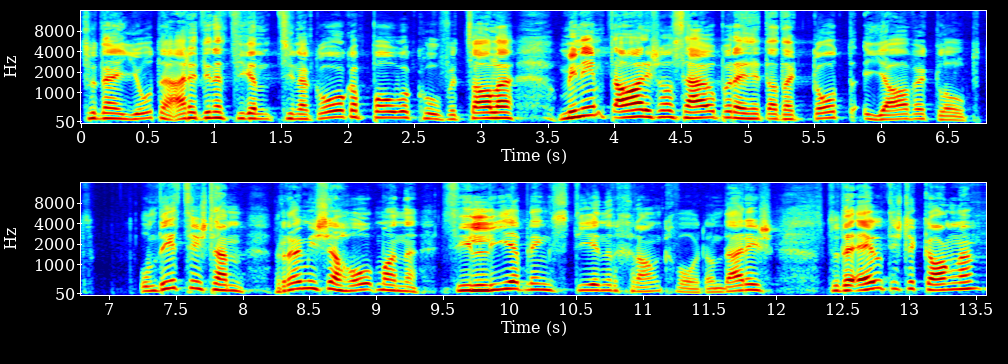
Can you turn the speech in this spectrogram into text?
zu den Juden. Er hat ihnen Synagogen gebaut, geholfen zahlen. Und man nimmt an, er auch selber, er hat an den Gott Jahwe geglaubt. Und jetzt ist dem römischen Hauptmann sein Lieblingsdiener krank geworden. Und er ist zu den Ältesten gegangen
